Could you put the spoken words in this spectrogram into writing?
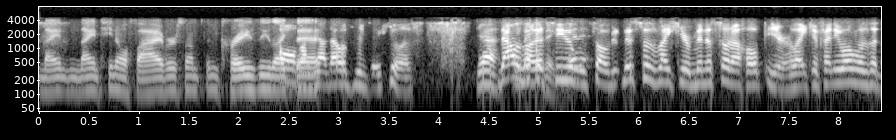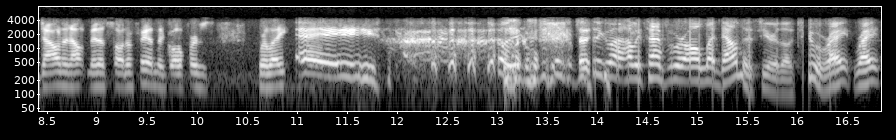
nine, 1905 or something crazy like oh that. oh that. my God, that was ridiculous. Yeah, That was this amazing. season And- was so. This was like your Minnesota hope year. Like if anyone was a down and out Minnesota fan, the Gophers were like, "Hey." No, just, just think, just think about how many times we were all let down this year, though, too, right? Right?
